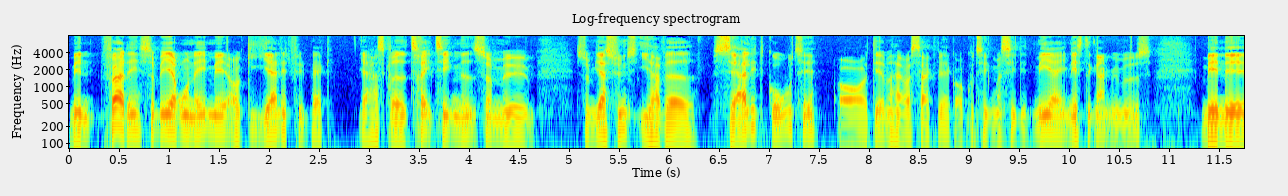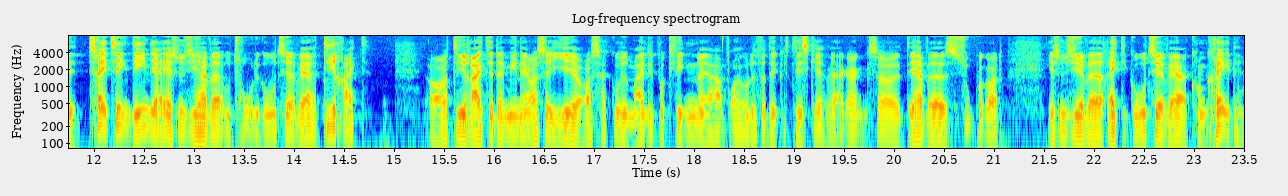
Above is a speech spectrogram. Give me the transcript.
Men før det, så vil jeg runde af med at give jer lidt feedback. Jeg har skrevet tre ting ned, som, øh, som jeg synes, I har været særligt gode til, og dermed har jeg også sagt, at jeg godt kunne tænke mig at se lidt mere af næste gang, vi mødes. Men øh, tre ting. Det ene er, at jeg synes, I har været utrolig gode til at være direkte. Og direkte, der mener jeg også, at I øh, også har gået mig lidt på klingen, når jeg har vrøvlet, for det, det sker hver gang. Så det har været super godt. Jeg synes, I har været rigtig gode til at være konkrete.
